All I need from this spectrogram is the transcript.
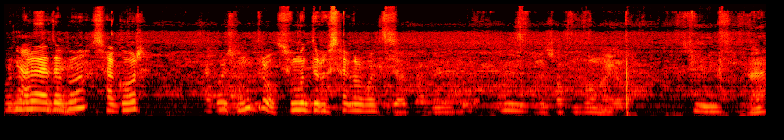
বন্ধুরা দেখো সাগর। সমুদ্র? সমুদ্র সাগর বলছি। হয়ে গেল হুম। হ্যাঁ?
